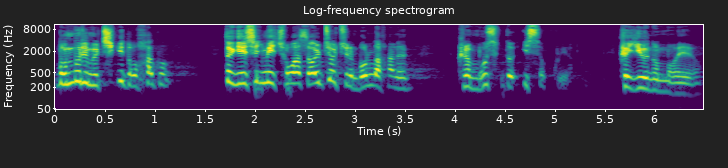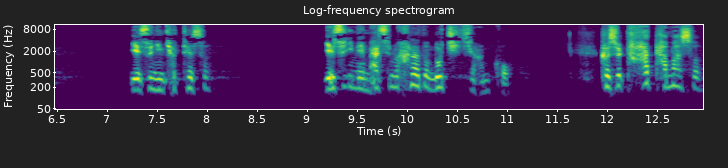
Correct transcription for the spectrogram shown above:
몸부림을 치기도 하고 또 예수님이 좋아서 얼쩔 줄 몰라 하는 그런 모습도 있었고요. 그 이유는 뭐예요? 예수님 곁에서 예수님의 말씀을 하나도 놓치지 않고 그것을 다 담아서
